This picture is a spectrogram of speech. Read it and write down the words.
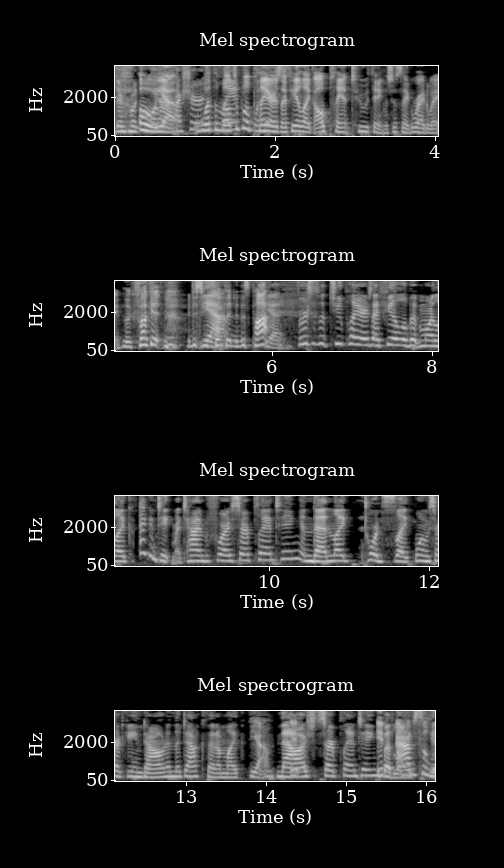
there's more, Oh more yeah, pressure. with the multiple players, I feel like I'll plant two things just like right away. Like fuck it, I just need Yeah. something in this pot. Yeah. Versus with two players, I feel a little bit more like I can take my time before I start planting, and then like towards like when we start getting down in the deck, then I'm like, Yeah. now It- I should start planting. It but like, absolutely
